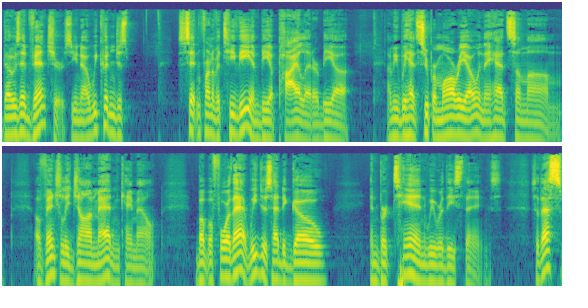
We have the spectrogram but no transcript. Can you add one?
those adventures. You know, we couldn't just sit in front of a TV and be a pilot or be a. I mean, we had Super Mario and they had some. Um, eventually, John Madden came out, but before that, we just had to go and pretend we were these things. So that's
